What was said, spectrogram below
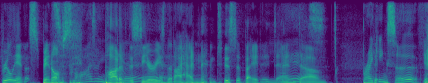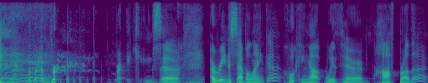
brilliant spin-off se- Surprising, part of the series that I hadn't anticipated. And um, Breaking serve. Yeah. breaking serve. Aryna Sabalenka hooking up with her half brother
